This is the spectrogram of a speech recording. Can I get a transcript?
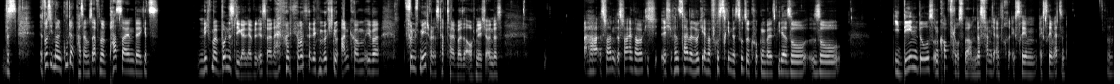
das, es muss nicht mal ein guter Pass sein, es muss einfach nur ein Pass sein, der jetzt nicht mal Bundesliga-Level ist, sondern einfach, der muss halt eben wirklich nur ankommen über fünf Meter. Das klappt teilweise auch nicht. Und das, ah, es war, es war einfach wirklich, ich fand es teilweise wirklich einfach frustrierend, das zuzugucken, weil es wieder so, so ideenlos und kopflos war. Und das fand ich einfach extrem, extrem ätzend. Ja,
